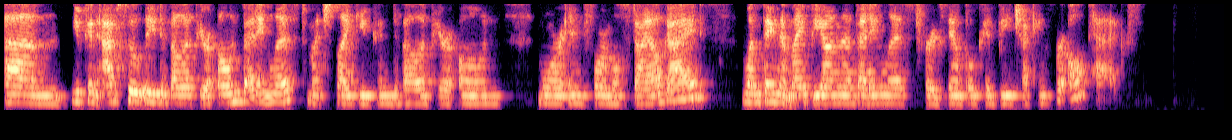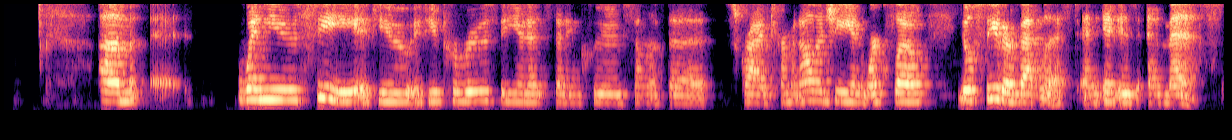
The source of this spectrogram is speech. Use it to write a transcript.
Um, you can absolutely develop your own vetting list, much like you can develop your own more informal style guide. One thing that might be on the vetting list, for example, could be checking for alt tags. Um, when you see, if you, if you peruse the units that include some of the scribe terminology and workflow, you'll see their vet list and it is immense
